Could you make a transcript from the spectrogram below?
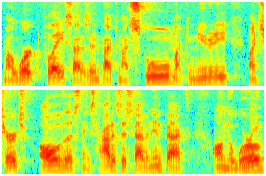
my workplace? How does it impact my school, my community, my church? All of those things. How does this have an impact on the world?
